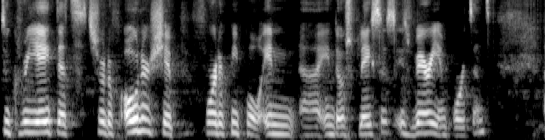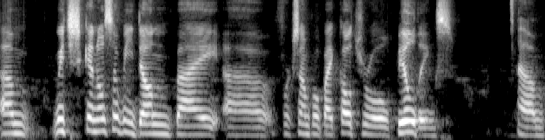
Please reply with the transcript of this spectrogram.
to create that sort of ownership for the people in uh, in those places is very important. Um, which can also be done by, uh, for example, by cultural buildings. Um,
